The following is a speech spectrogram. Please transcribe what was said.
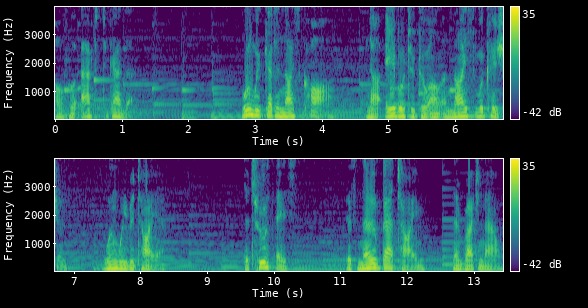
or her act together. When we get a nice car and are able to go on a nice vacation when we retire. The truth is, there's no bad time than right now.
